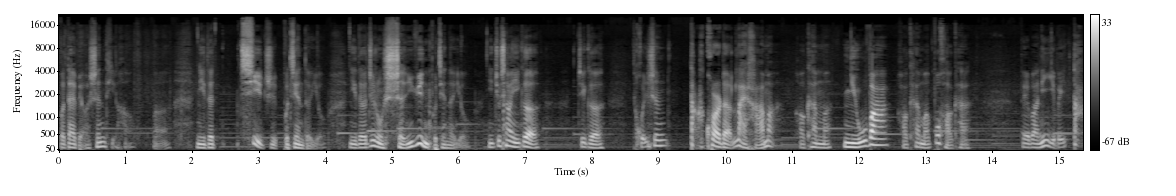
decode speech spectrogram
不代表身体好啊，你的气质不见得有，你的这种神韵不见得有，你就像一个这个浑身。大块的癞蛤蟆好看吗？牛蛙好看吗？不好看，对吧？你以为大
